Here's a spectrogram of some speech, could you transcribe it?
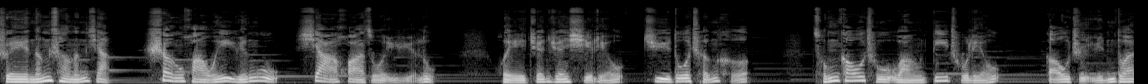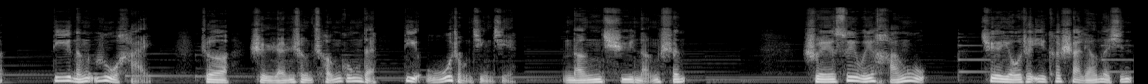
水能上能下，上化为云雾，下化作雨露，会涓涓细流，聚多成河，从高处往低处流，高至云端，低能入海。这是人生成功的第五种境界，能屈能伸。水虽为寒物，却有着一颗善良的心，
